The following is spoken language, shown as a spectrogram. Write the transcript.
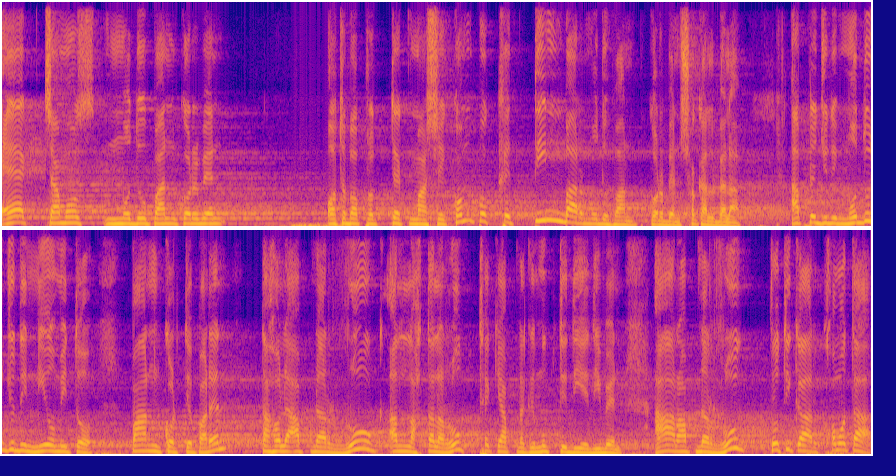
এক চামচ মধু পান করবেন। অথবা প্রত্যেক মাসে কমপক্ষে তিনবার মধু পান করবেন সকালবেলা। আপনি যদি মধু যদি নিয়মিত পান করতে পারেন, তাহলে আপনার রোগ আল্লাহ তালা রোগ থেকে আপনাকে মুক্তি দিয়ে দিবেন। আর আপনার রোগ প্রতিকার ক্ষমতা,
